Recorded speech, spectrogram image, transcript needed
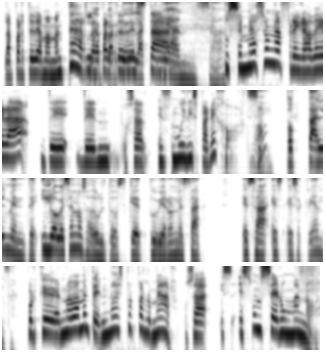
la parte de amamantar, la, parte, de, estar, la crianza. pues se me hace una fregadera de, de o sea, es muy disparejo. ¿no? Sí, totalmente. Y lo ves en los adultos que tuvieron esa esa, esa crianza. Porque nuevamente, no es por palomear, o sea, es, es un ser humano.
